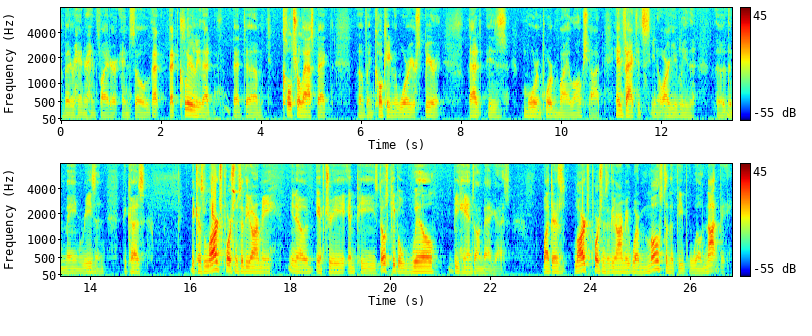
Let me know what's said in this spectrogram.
a better hand-to-hand fighter. And so that that clearly that that um, cultural aspect of inculcating the warrior spirit, that is more important by a long shot. In fact, it's you know arguably the, the, the main reason because because large portions of the army, you know, infantry, MPs, those people will be hands-on bad guys. But there's large portions of the army where most of the people will not be,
